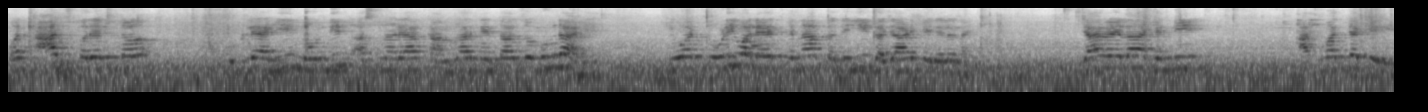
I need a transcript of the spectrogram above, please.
पण आजपर्यंत कुठल्याही नोंदीत असणाऱ्या कामगार नेता जो गुंड आहे किंवा टोळीवाले आहेत त्यांना कधीही गजाआड केलेलं नाही. ज्या वेळेला ह्यांनी आत्महत्या केली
